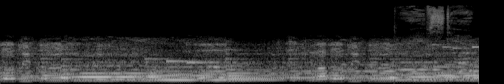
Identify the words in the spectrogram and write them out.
Brave star.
